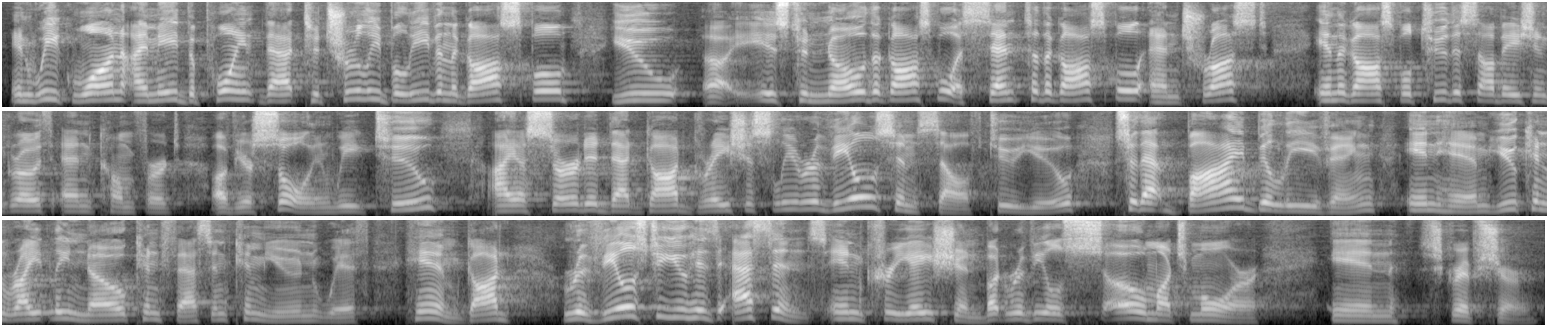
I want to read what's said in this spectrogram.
In week one, I made the point that to truly believe in the gospel you, uh, is to know the gospel, assent to the gospel, and trust in the gospel to the salvation, growth, and comfort of your soul. In week two, I asserted that God graciously reveals himself to you so that by believing in him, you can rightly know, confess, and commune with him. God reveals to you his essence in creation, but reveals so much more in Scripture.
